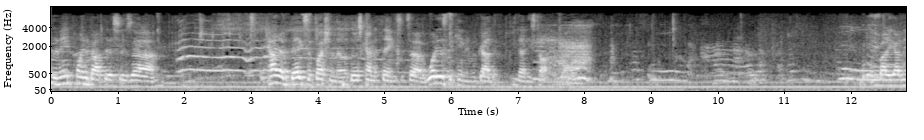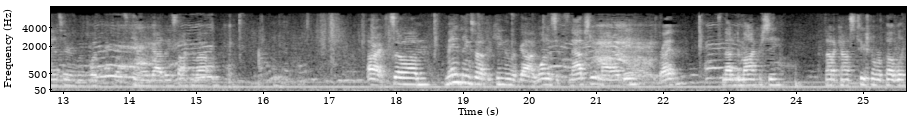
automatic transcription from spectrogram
the main point about this is uh, kind of begs the question though. Those kind of things. It's uh, what is the kingdom of God that, that he's talking about? Anybody got an answer? What, what's the kingdom of God that he's talking about? All right. So, um, main things about the kingdom of God. One is it's an absolute monarchy, right? It's not a democracy. It's not a constitutional republic.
